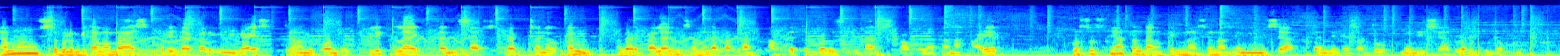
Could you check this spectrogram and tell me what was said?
Namun sebelum kita membahas berita kali ini guys, jangan lupa untuk klik like dan subscribe channel kami agar kalian bisa mendapatkan update terbaru seputar sepak bola tanah air khususnya tentang tim nasional Indonesia dan Liga 1 Indonesia 2020.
